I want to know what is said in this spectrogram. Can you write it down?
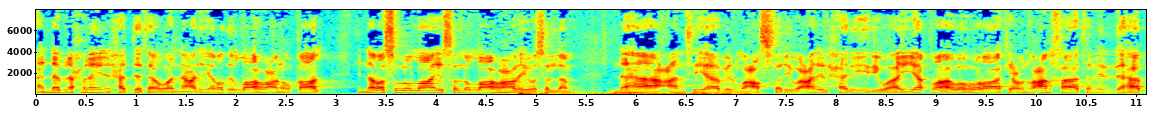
أن ابن حنين حدثه أن علي رضي الله عنه قال إن رسول الله صلى الله عليه وسلم نهى عن ثياب المعصفر وعن الحرير وأن يقرأ وهو راكع وعن خاتم الذهب.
